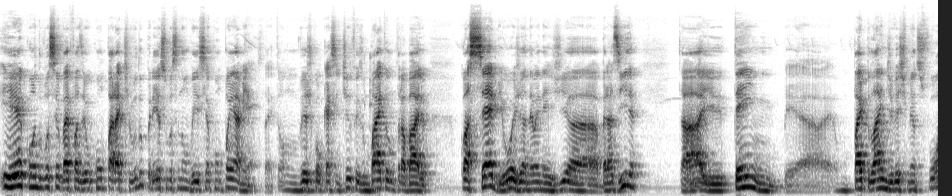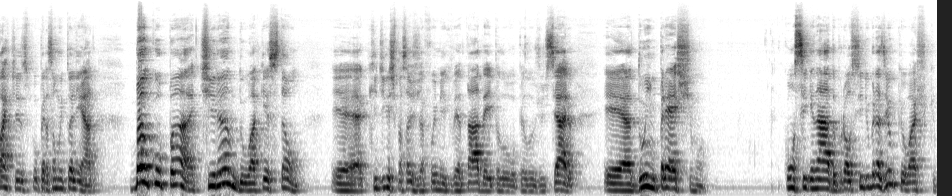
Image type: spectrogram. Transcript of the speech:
E quando você vai fazer o comparativo do preço, você não vê esse acompanhamento. Tá? Então não vejo qualquer sentido. Fez um baita no trabalho com a SEB, hoje a Neoenergia Brasília, tá? e tem é, pipeline de investimentos fortes, operação muito alinhada. Banco Pan, tirando a questão é, que diga de passagem já foi meio que vetada aí pelo, pelo judiciário, é, do empréstimo consignado para o Auxílio Brasil, que eu acho que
